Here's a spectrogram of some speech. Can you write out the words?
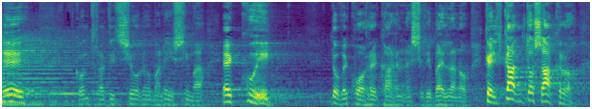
E, contraddizione umanissima, è qui dove cuore e carne si ribellano, che il canto sacro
